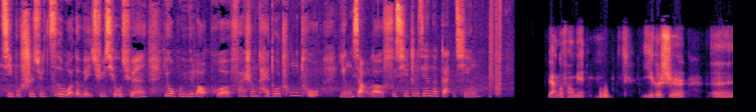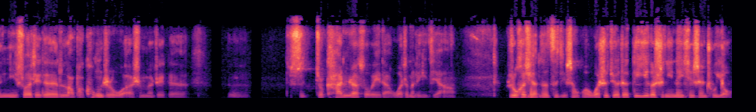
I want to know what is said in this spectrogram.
既不失去自我的委曲求全，又不与老婆发生太多冲突，影响了夫妻之间的感情。两个方面，一个是，嗯，你说这个老婆控制我什么这个，嗯，是就看着所谓的，我这么理解啊。如何选择自己生活？我是觉着，第一个是你内心深处有，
